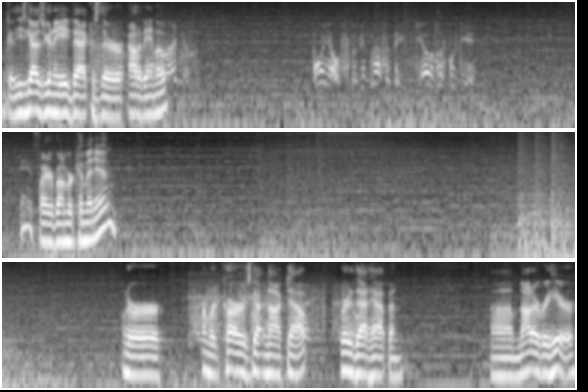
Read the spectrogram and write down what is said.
Okay, these guys are going to evac because they're out of ammo. Okay, fighter bomber coming in. when her armored cars got knocked out. Where did that happen? Um, not over here.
